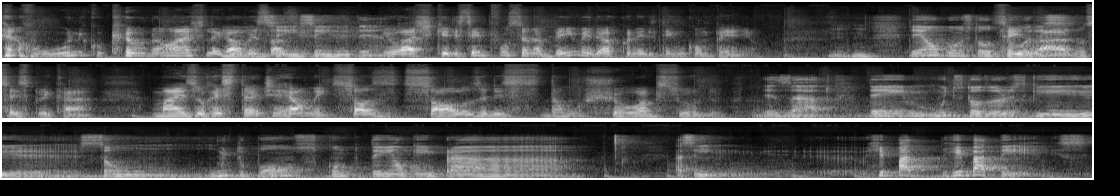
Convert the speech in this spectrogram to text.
É o único que eu não acho legal ver sim, sozinho. sim, eu entendo. Eu acho que ele sempre funciona bem melhor quando ele tem um companion. Tem alguns doutores. Sei lá, não sei explicar. Mas o restante, realmente, só solos eles dão um show absurdo. Exato. Tem muitos doutores que são muito bons quando tem alguém pra. Assim. rebater eles.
